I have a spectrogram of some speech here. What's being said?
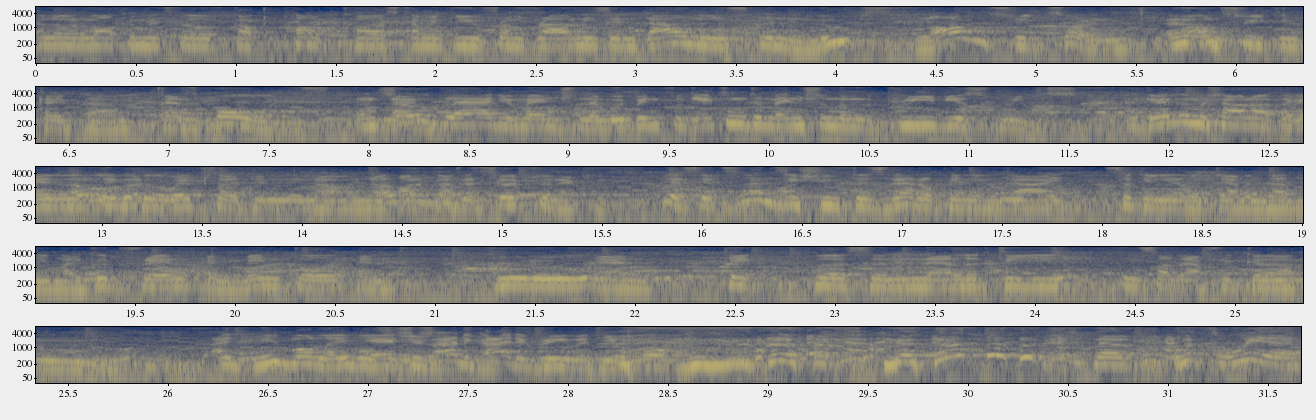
Hello and welcome. It's the Overclocked podcast coming to you from Brownies and Downies in Loops, Long Street, sorry, mm. Long Street in Cape Town, as always. I'm so glad you mentioned them. We've been forgetting to mention them the previous weeks. I gave them a shout out. I gave them a Oh, link good. to the website in, in our, in our Oh, good, podcast good, good, description, actually. Yes, it's Lindsey Schutters, that opinion guy, sitting here with Gavin Dudley, my good friend and mentor and guru and tech personality in South Africa. Mm. I need more labels. Yeah, she's, you. I'd, agree with you. no, what's weird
